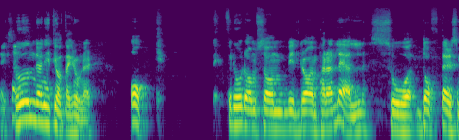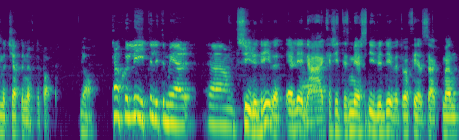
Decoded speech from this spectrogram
Exakt. 198 kronor. Och för då de som vill dra en parallell så doftar det som ett Chateau Neuf de Pape. Ja. Kanske lite, lite mer... ehm, Syredrivet. Eller nej, kanske inte mer syredrivet. Det var fel sagt. Men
